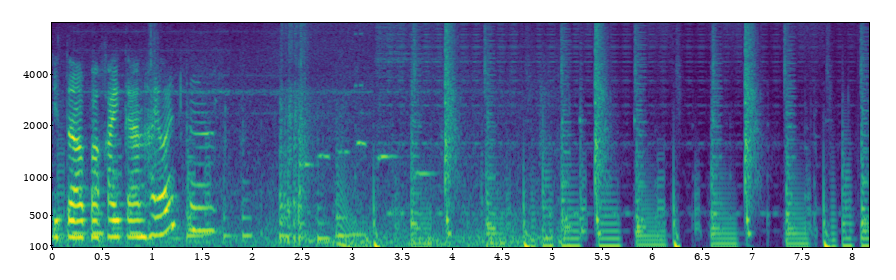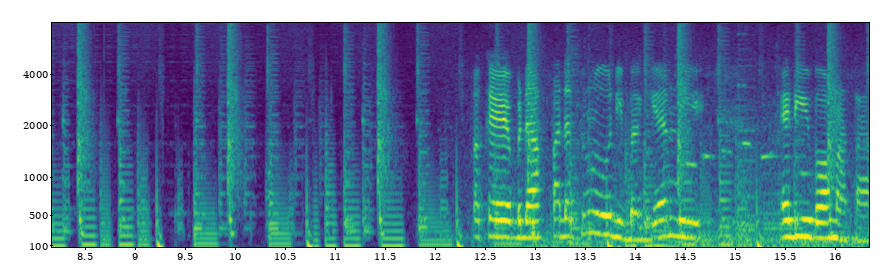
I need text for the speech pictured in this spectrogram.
Kita pakaikan highlighter. Pakai bedak padat dulu di bagian di eh di bawah mata.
